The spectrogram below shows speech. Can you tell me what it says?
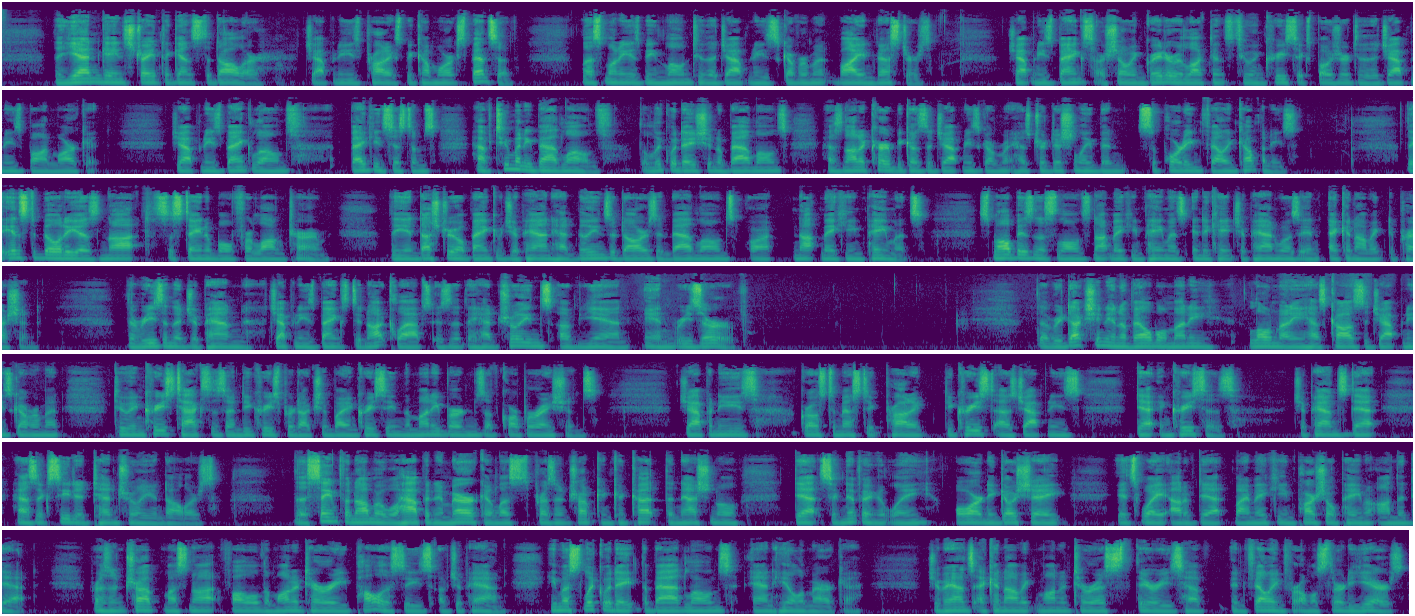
The yen gains strength against the dollar. Japanese products become more expensive. Less money is being loaned to the Japanese government by investors. Japanese banks are showing greater reluctance to increase exposure to the Japanese bond market. Japanese bank loans, banking systems have too many bad loans. The liquidation of bad loans has not occurred because the Japanese government has traditionally been supporting failing companies. The instability is not sustainable for long term the Industrial Bank of Japan had billions of dollars in bad loans or not making payments. Small business loans not making payments indicate Japan was in economic depression. The reason that Japan Japanese banks did not collapse is that they had trillions of yen in reserve. The reduction in available money loan money has caused the Japanese government to increase taxes and decrease production by increasing the money burdens of corporations. Japanese gross domestic product decreased as Japanese debt increases. Japan's debt has exceeded $10 trillion. The same phenomenon will happen in America unless President Trump can cut the national debt significantly or negotiate its way out of debt by making partial payment on the debt. President Trump must not follow the monetary policies of Japan. He must liquidate the bad loans and heal America. Japan's economic monetarist theories have been failing for almost 30 years.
